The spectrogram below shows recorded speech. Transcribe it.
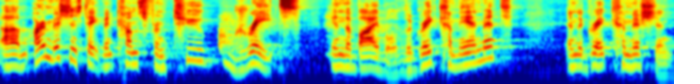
Um, our mission statement comes from two greats in the Bible the Great Commandment and the Great Commission.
